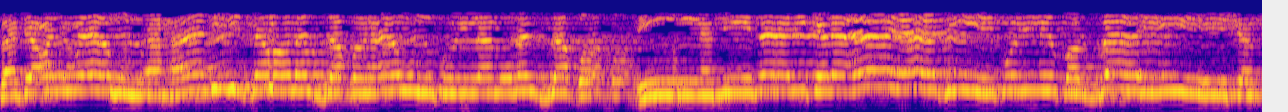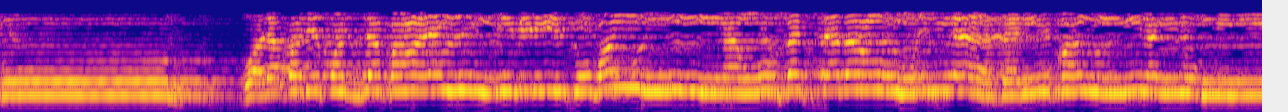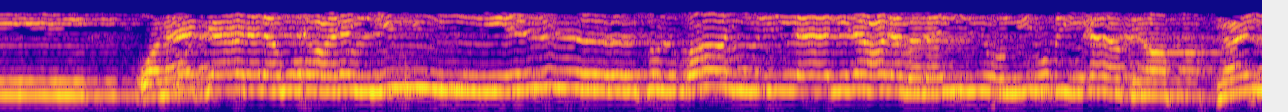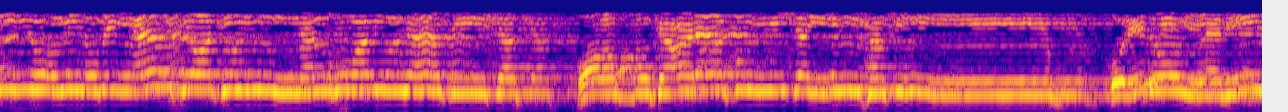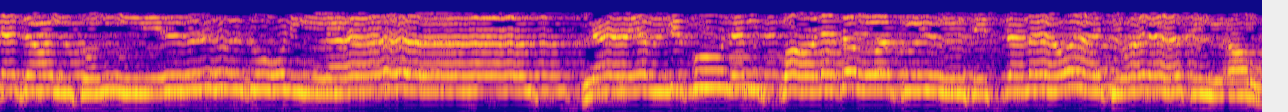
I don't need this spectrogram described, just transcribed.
فجعلناهم أحاديث ومزقناهم كل ممزق. إن في ذلك لآيات كل صبار شكور. ولقد صدق عليهم إبليس ظنه فاتبعوه إلا فريقا من المؤمنين. وما وربك على كل شيء حفيظ. قل ادعوا الذين زعمتم من دون الله لا يملكون مثقال ذرة في السماوات ولا في الأرض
